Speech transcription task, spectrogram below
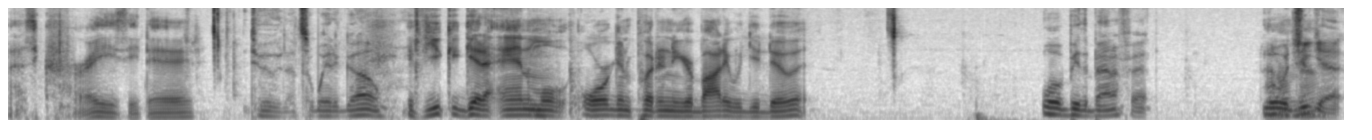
That's crazy, dude. Dude, that's the way to go. If you could get an animal organ put into your body, would you do it? What would be the benefit? What would you know. get?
